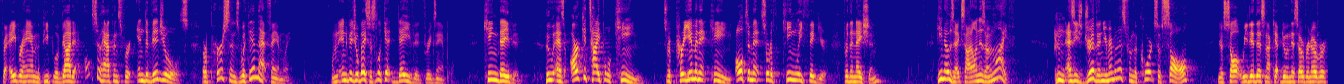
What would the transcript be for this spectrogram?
for Abraham and the people of God. It also happens for individuals or persons within that family on an individual basis. Look at David, for example. King David, who, as archetypal king, sort of preeminent king, ultimate sort of kingly figure for the nation, he knows exile in his own life. as he's driven, you remember this, from the courts of Saul. You know, Saul, we did this and I kept doing this over and over,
